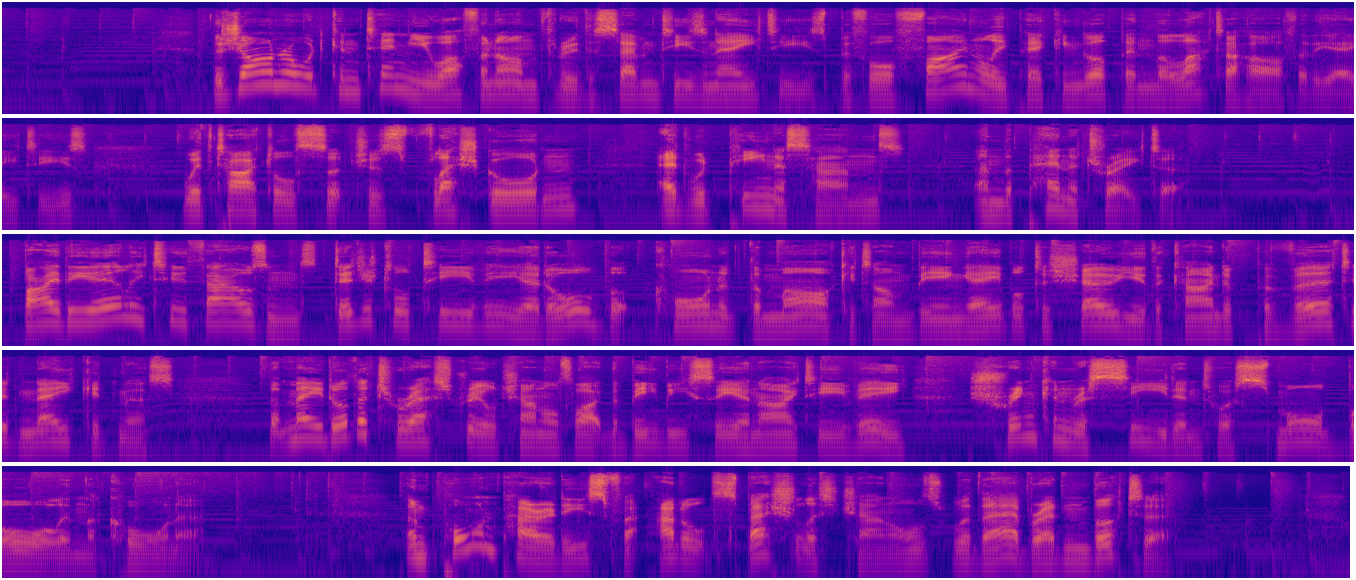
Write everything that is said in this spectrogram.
The genre would continue off and on through the 70s and 80s before finally picking up in the latter half of the 80s with titles such as Flesh Gordon, Edward Penis Hands, and The Penetrator. By the early 2000s, digital TV had all but cornered the market on being able to show you the kind of perverted nakedness that made other terrestrial channels like the BBC and ITV shrink and recede into a small ball in the corner. And porn parodies for adult specialist channels were their bread and butter.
